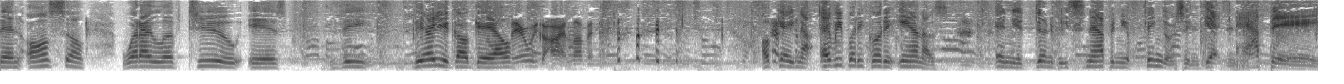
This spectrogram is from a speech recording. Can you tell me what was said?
then also, what I love too is the. There you go, Gail. There we go. I love it. Okay, now everybody go to Anna's, and you're going to be snapping your fingers and getting happy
